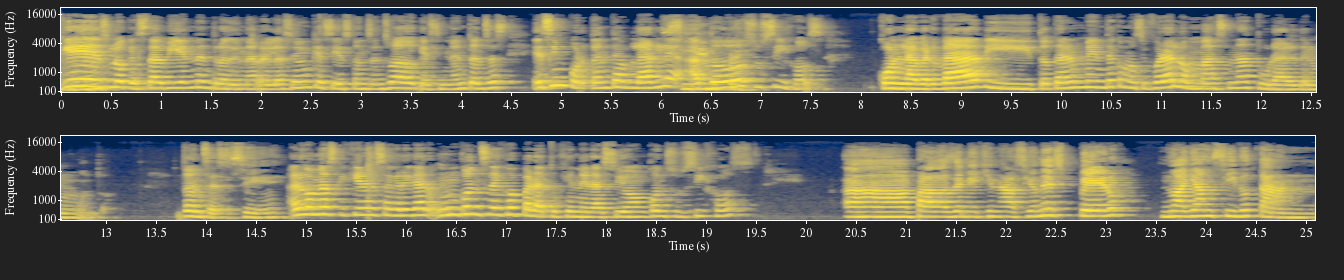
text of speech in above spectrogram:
qué es lo que está bien dentro de una relación, que si es consensuado, que si no. Entonces es importante hablarle a todos sus hijos con la verdad y totalmente como si fuera lo más natural del mundo. Entonces, Sí. ¿algo más que quieras agregar? ¿Un consejo para tu generación con sus hijos? Ah, para las de mi generación espero no hayan sido tan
